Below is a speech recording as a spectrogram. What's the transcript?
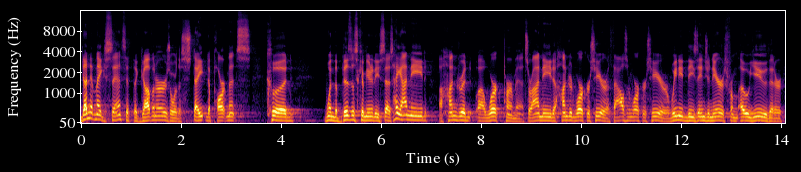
doesn't it make sense if the governors or the state departments could when the business community says, hey, I need 100 uh, work permits, or I need 100 workers here, 1,000 workers here, or we need these engineers from OU that are,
